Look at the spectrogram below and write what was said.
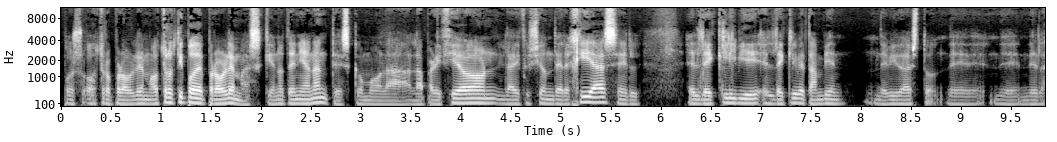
pues otro problema, otro tipo de problemas que no tenían antes, como la, la aparición y la difusión de herejías, el, el, declive, el declive también, debido a esto, de, de- de la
